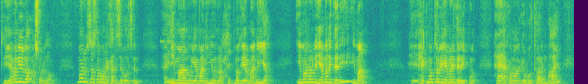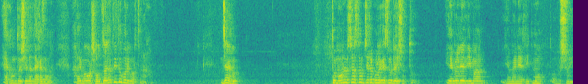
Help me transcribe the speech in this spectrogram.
তো ইয়ামানি হলো আসল আরব। মানুষ অনেক হাদিসে বলছেন, ইমান ও ইয়ামানিউন, আর হিকমত ইয়ামানিয়া। ইমান হলো ইয়ামানিদের ইমান হেকমত হলো ইয়ামানিদের হিকমত। হ্যাঁ এখন অনেকে বলতে পারেন, ভাই, এখন তো সেটা দেখা যায় না। আরে বাবা, সব জায়গাতেই তো পরিবর্তন এখন। যাই হোক, তো মনুষ আসলাম যেটা বলে গেছে ওটাই সত্য। ইয়েমেনের ইমান, ইয়েমেনের হিকমত অবশ্যই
